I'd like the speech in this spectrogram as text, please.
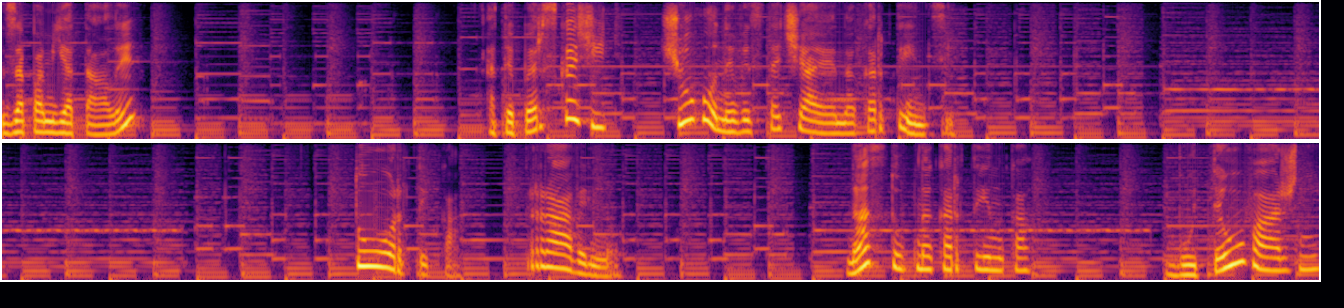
Запам'ятали? А тепер скажіть, чого не вистачає на картинці? Тортика. Правильно. Наступна картинка. Будьте уважні.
